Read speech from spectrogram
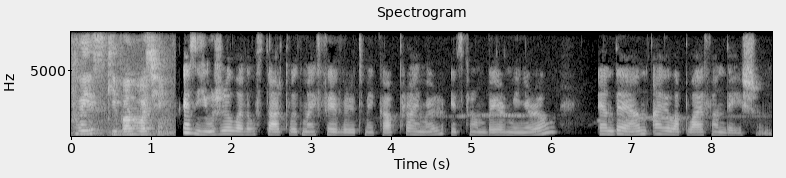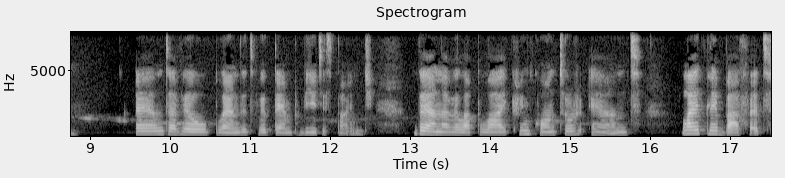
please keep on watching. As usual I will start with my favorite makeup primer, it's from Bare Mineral and then I will apply foundation and I will blend it with damp beauty sponge. Then I will apply cream contour and lightly buff it.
